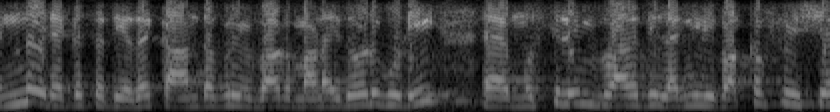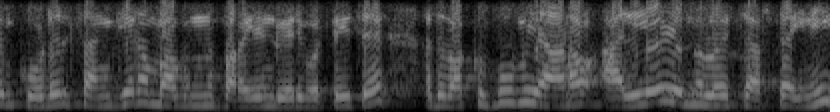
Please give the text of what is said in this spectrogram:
ഇന്ന് രംഗത്തെത്തിയത് കാന്തപുരം വിഭാഗമാണ്. ഇതോടുകൂടി മുസ്ലിം വിഭാഗത്തിൽ അല്ലെങ്കിൽ വക്കഫ് വിഷയം കൂടുതൽ സങ്കീർണമാകുമെന്ന് പറയേണ്ടി വരും. പ്രത്യേകിച്ച് അത് വക്കഭൂമിയാണോ അല്ലേ എന്നുള്ള ചർച്ച ഇനി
